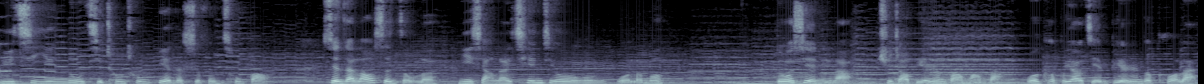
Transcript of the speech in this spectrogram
语气因怒气冲冲变得十分粗暴。现在劳森走了，你想来迁就我了吗？多谢你了，去找别人帮忙吧，我可不要捡别人的破烂。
